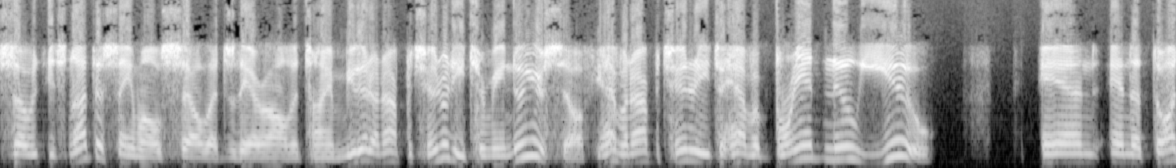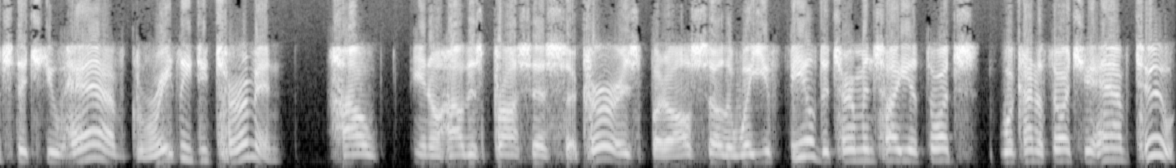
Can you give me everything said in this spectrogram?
So it's not the same old cell that's there all the time. You get an opportunity to renew yourself. You have an opportunity to have a brand new you. And and the thoughts that you have greatly determine how you know how this process occurs, but also the way you feel determines how your thoughts, what kind of thoughts you have too.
